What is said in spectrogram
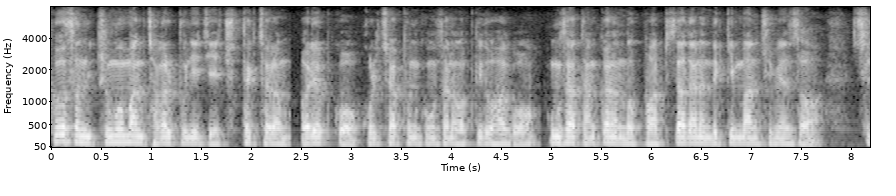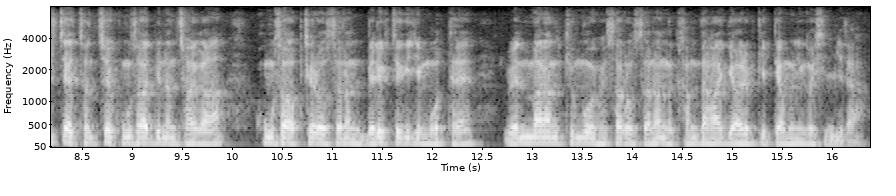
그것은 규모만 작을 뿐이지 주택처럼 어렵고 골치 아픈 공사는 없기도 하고 공사 단가는 높아 비싸다는 느낌만 주면서 실제 전체 공사비는 작아 공사업체로서는 매력적이지 못해 웬만한 규모 회사로서는 감당하기 어렵기 때문인 것입니다.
